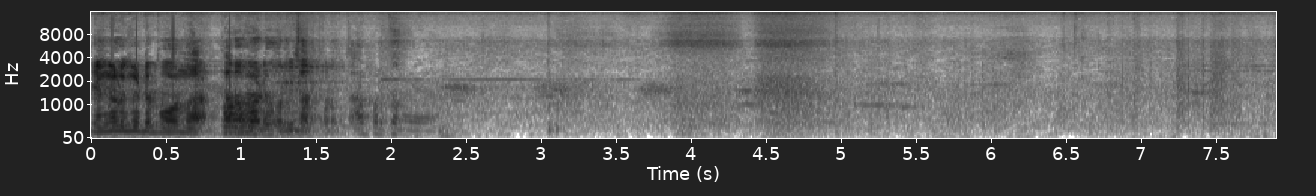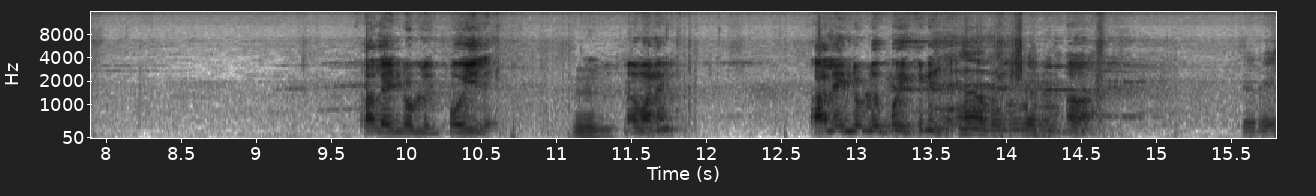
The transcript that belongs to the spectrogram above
ഞങ്ങൾ ഇങ്ങോട്ട് പോകുന്നതാണ്. തറവാട് കുറച്ച് അപ്പുറം അപ്പുറത്താണ്. തലേന്റെ ഉള്ളിൽ പോയില്ലേ? മോനെ? തലേന്റെ ഉള്ളിൽ പോയിക്കണേ. ആ, വലിയ കാലം. ആ. ചെറിയ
